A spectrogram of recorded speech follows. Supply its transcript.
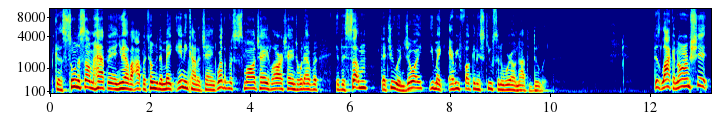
Because as soon as something happens and you have an opportunity to make any kind of change, whether it's a small change, large change, whatever, if it's something that you enjoy, you make every fucking excuse in the world not to do it. This locking arms shit,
